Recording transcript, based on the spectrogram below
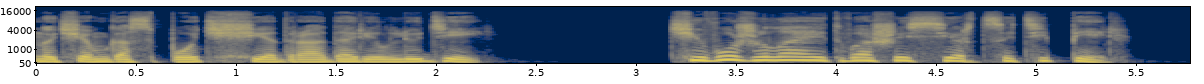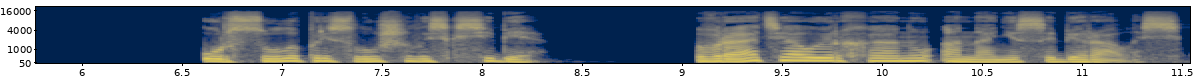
но чем Господь щедро одарил людей. Чего желает ваше сердце теперь?» Урсула прислушалась к себе. Врать Ауэрхану она не собиралась.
